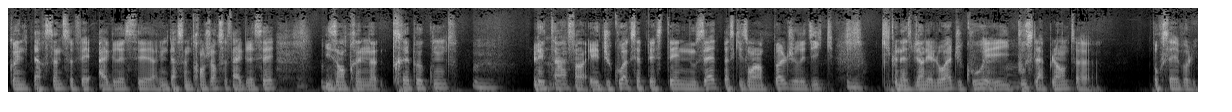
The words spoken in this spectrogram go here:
quand une personne se fait agresser une personne transgenre se fait agresser mm. ils en prennent très peu compte l'État enfin et du coup Accept Tester nous aide parce qu'ils ont un pôle juridique qui connaissent bien les lois du coup et ils poussent la plainte pour que ça évolue.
